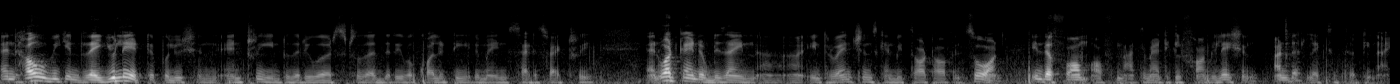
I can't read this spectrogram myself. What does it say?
and how we can regulate the pollution entry into the rivers so that the river quality remains satisfactory and what kind of design uh, interventions can be thought of and so on in the form of mathematical formulation under lecture 39.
